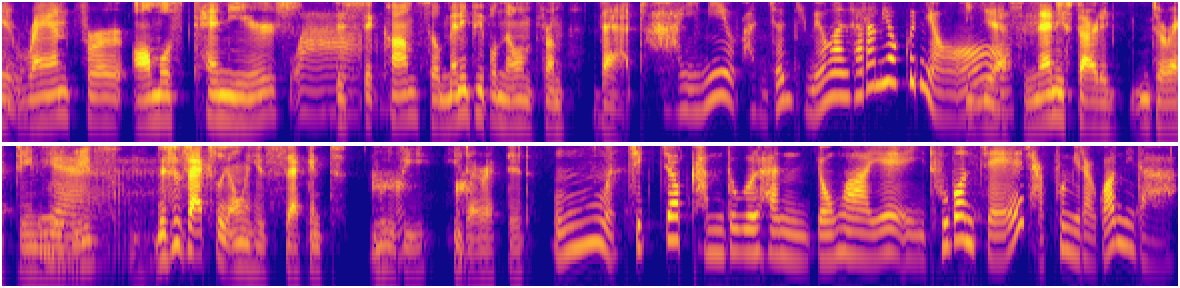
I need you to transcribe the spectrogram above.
It ran for almost 10 years, Wow. this sitcom, so many people know him from that. 아, 이미 완전 유명한 사람이었군요. Yes, and then he started directing Yeah. movies. This is actually only his second movie he directed. 음, 직접 감독을 한 영화의 이 두 번째 작품이라고 합니다.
